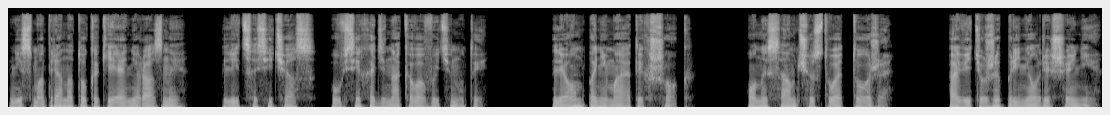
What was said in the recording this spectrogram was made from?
Несмотря на то, какие они разные, лица сейчас у всех одинаково вытянуты. Леон понимает их шок. Он и сам чувствует тоже. А ведь уже принял решение.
